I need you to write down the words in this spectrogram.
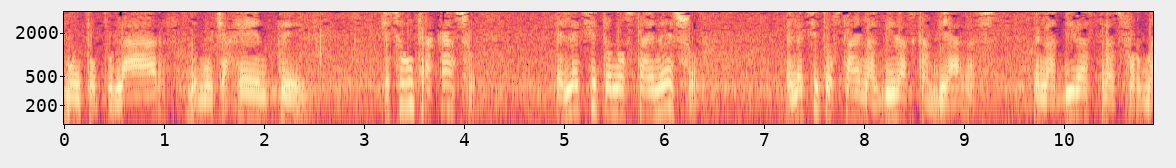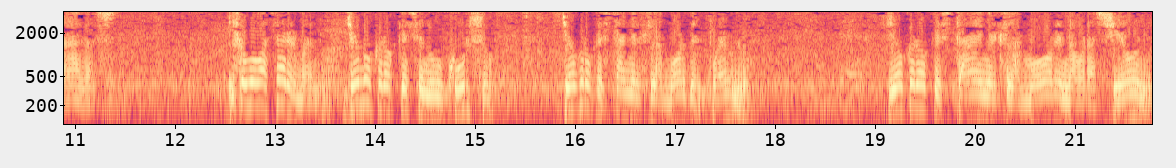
muy popular, de mucha gente. Eso es un fracaso. El éxito no está en eso. El éxito está en las vidas cambiadas, en las vidas transformadas. ¿Y cómo va a ser, hermano? Yo no creo que es en un curso. Yo creo que está en el clamor del pueblo. Yo creo que está en el clamor, en la oración,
